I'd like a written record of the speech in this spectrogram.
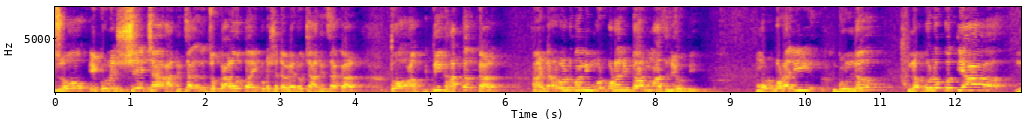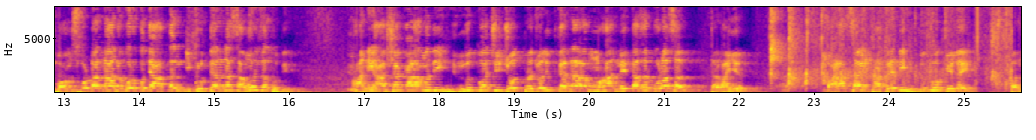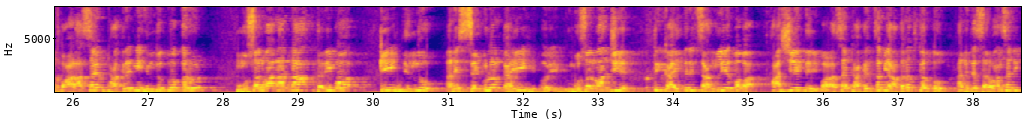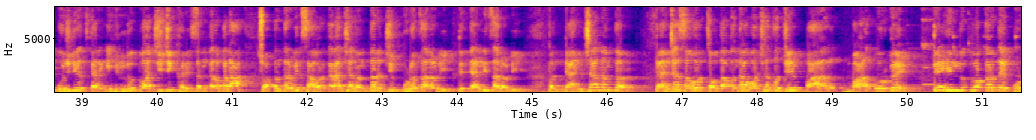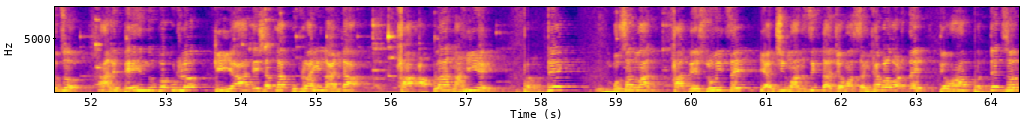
जो एकोणीसशेच्या आधीचा जो काळ होता एकोणीसशे नव्याण्णवच्या आधीचा काळ तो अगदी घातक काळ. अंडरवर्ल्डमध्ये मोठमोठाली डॉन माजली होती. मोठमोठाली गुंड नको नको त्या बॉम्बस्फोटांना नको नको त्या आतंकी कृत्यांना सामोरे जात होते. आणि अशा काळामध्ये हिंदुत्वाची ज्योत प्रज्वलित करणारा महान नेता जर कोण असेल तर बाह्य बाळासाहेब ठाकरेंनी हिंदुत्व केलंय पण बाळासाहेब ठाकरेंनी हिंदुत्व करून मुसलमानांना तरी ब की हिंदू आणि सेक्युलर काही मुसलमान जी आहेत ती काहीतरी चांगली आहेत बाबा. अशी एक दिली बाळासाहेब ठाकरेंचा मी आदरच करतो. आणि ते सर्वांसाठी पूजनीयच कारण की हिंदुत्वाची जी खरी संकल्पना स्वातंत्र्यवीर सावरकरांच्या नंतर जी पुढे चालवली ते त्यांनी चालवली. पण त्यांच्या नंतर त्यांच्यासमोर चौदा पंधरा वर्षाचं जे बाळ बाळ पोरग आहे ते हिंदुत्व करते पुढचं. आणि ते हिंदुत्व कुठलं? की या देशातला कुठलाही लांडा हा आपला नाहीये. प्रत्येक मुसलमान हा देशद्रोहीच आहे यांची मानसिकता जेव्हा संख्याबळ वाढते तेव्हा प्रत्येक जण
